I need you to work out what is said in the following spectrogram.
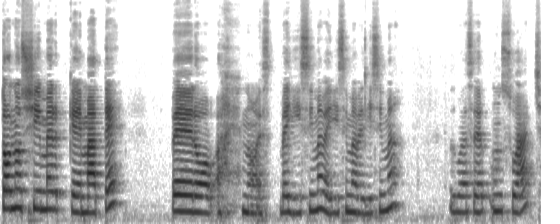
tonos shimmer que mate, pero no, es bellísima, bellísima, bellísima. Les voy a hacer un swatch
